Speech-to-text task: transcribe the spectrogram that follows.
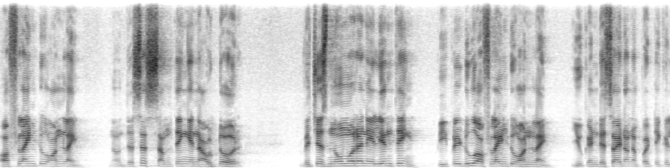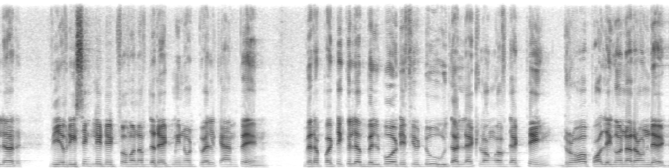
offline to online. Now this is something in outdoor which is no more an alien thing. People do offline to online. You can decide on a particular, we have recently did for one of the Redmi Note 12 campaign, where a particular billboard, if you do the lat long of that thing, draw a polygon around it,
